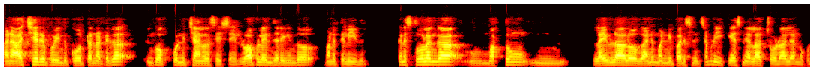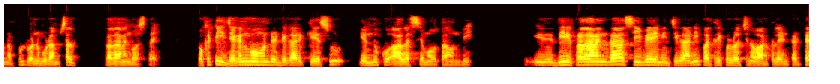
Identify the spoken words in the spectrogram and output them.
అని ఆశ్చర్యపోయింది కోర్టు అన్నట్టుగా ఇంకొక కొన్ని ఛానల్స్ వేసాయి. లోపల ఏం జరిగిందో మనకు తెలియదు. కానీ స్థూలంగా మొత్తం లైవ్ లాలో కానీ మన్ని పరిశీలించినప్పుడు ఈ కేసుని ఎలా చూడాలి అనుకున్నప్పుడు రెండు మూడు అంశాలు ప్రధానంగా వస్తాయి. ఒకటి జగన్మోహన్ రెడ్డి గారి కేసు ఎందుకు ఆలస్యం అవుతా ఉంది? దీనికి ప్రధానంగా సిబిఐ నుంచి కానీ పత్రికల్లో వచ్చిన వార్తలు ఏంటంటే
